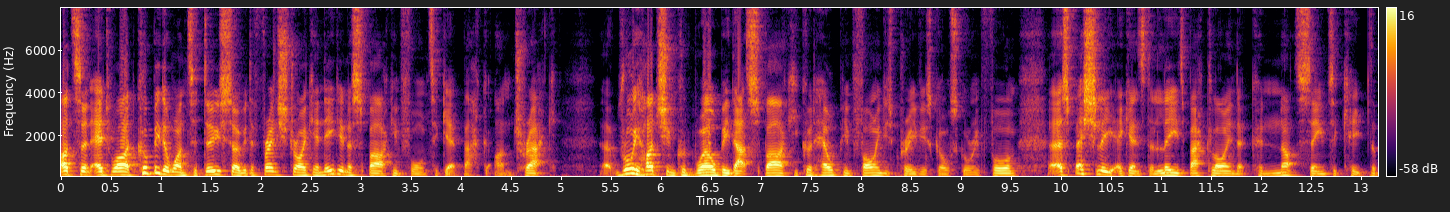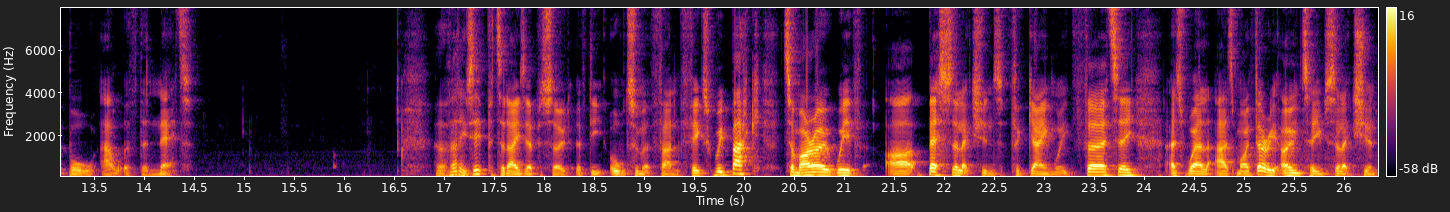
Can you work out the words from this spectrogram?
Odsonne Edouard could be the one to do so, with the French striker needing a spark in form to get back on track. Uh, Roy Hodgson could well be that spark. He could help him find his previous goal scoring form, especially against a Leeds backline that cannot seem to keep the ball out of the net. Uh, that is it for today's episode of the Ultimate Fan Fix. We'll be back tomorrow with our best selections for game week 30, as well as my very own team selection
